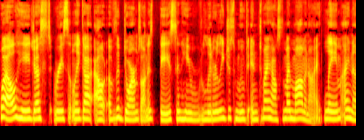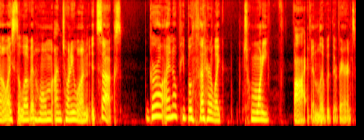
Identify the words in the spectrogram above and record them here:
Well, he just recently got out of the dorms on his base and he literally just moved into my house with my mom and I. Lame, I know. I still live at home. I'm 21. It sucks. Girl, I know people that are like 25 and live with their parents.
